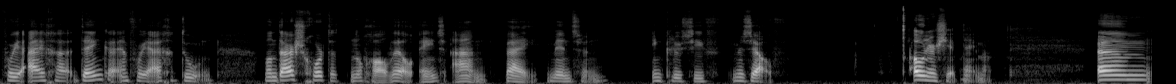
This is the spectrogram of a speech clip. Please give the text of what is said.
voor je eigen denken en voor je eigen doen. Want daar schort het nogal wel eens aan bij mensen inclusief mezelf. Ownership nemen. Um,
